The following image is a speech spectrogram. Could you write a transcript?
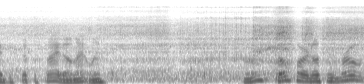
had to step aside on that one. Well, so far nothing broke.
